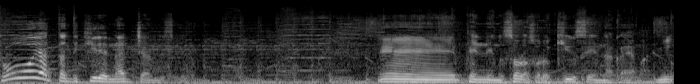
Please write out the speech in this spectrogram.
どうやったって綺麗になっちゃうんですけど。えー、ペンネームそろそろ旧姓中山に、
